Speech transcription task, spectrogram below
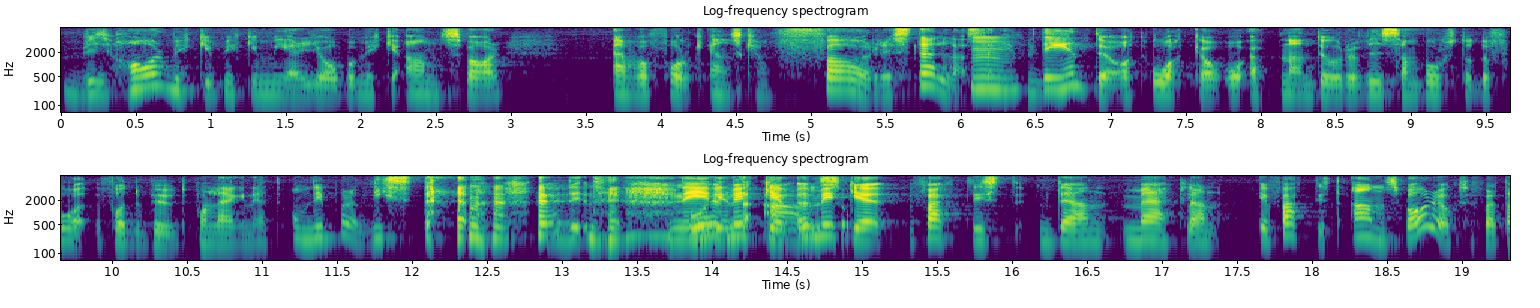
vi har mycket, mycket mer jobb och mycket ansvar än vad folk ens kan föreställa sig. Mm. Det är inte att åka och öppna en dörr och visa en bostad och få, få ett bud på en lägenhet. Om ni bara visste. det, det, Nej, och hur mycket, hur så. mycket faktiskt den mäklaren är faktiskt ansvarig också för att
